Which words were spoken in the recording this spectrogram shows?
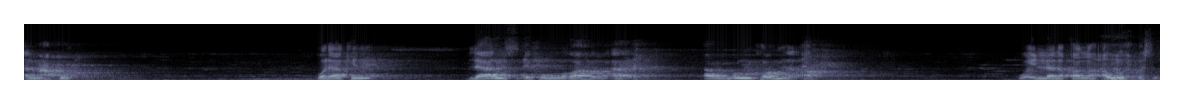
المعقول. ولكن لا يسعفه ظاهر الآية أو ينفر من الأرض. وإلا لقال الله أو يحبسوا.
